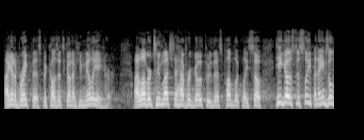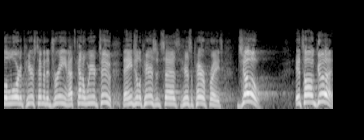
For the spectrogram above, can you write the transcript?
I got to break this because it's going to humiliate her. I love her too much to have her go through this publicly. So he goes to sleep. An angel of the Lord appears to him in a dream. That's kind of weird too. The angel appears and says, Here's a paraphrase Joe, it's all good.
